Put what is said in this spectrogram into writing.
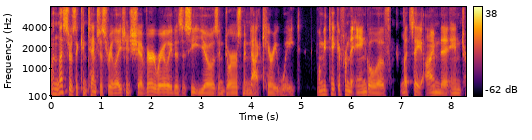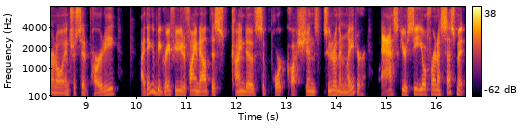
Unless there's a contentious relationship, very rarely does a CEO's endorsement not carry weight. Let me take it from the angle of let's say I'm the internal interested party. I think it'd be great for you to find out this kind of support questions sooner than later. Ask your CEO for an assessment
